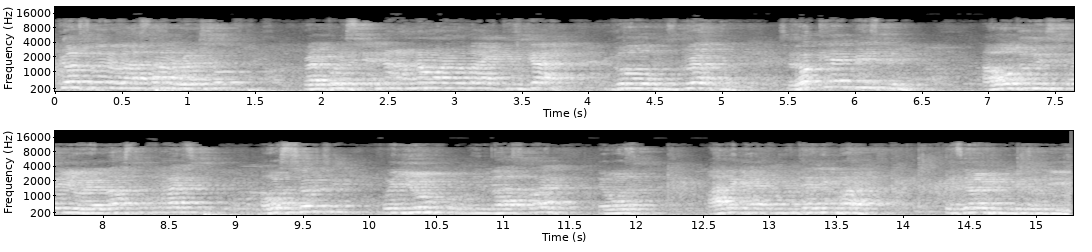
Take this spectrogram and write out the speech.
Because when the last time I wrestled, referee said, no, no one will like this guy. Go grab him. I said, okay, Bisping, I will do this for you. And last two I was searching for you in last fight. There was other guy competing, but it's everything because of you.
